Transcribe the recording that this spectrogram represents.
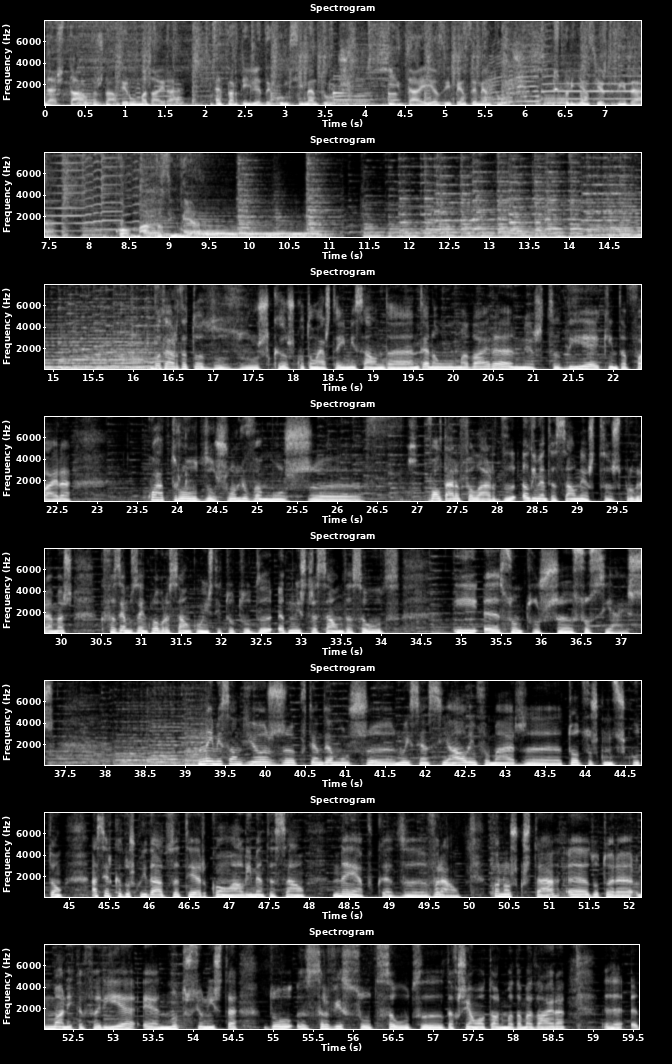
Nas tardes da Antero Madeira, a partilha de conhecimentos, ideias e pensamentos, experiências de vida. Com Marta Cília. Boa tarde a todos os que escutam esta emissão da Antena 1 Madeira. Neste dia, quinta-feira, 4 de julho, vamos uh, voltar a falar de alimentação nestes programas que fazemos em colaboração com o Instituto de Administração da Saúde e Assuntos eh, Sociais. Na emissão de hoje pretendemos, eh, no essencial, informar uh, todos os que nos escutam acerca dos cuidados a ter com a alimentação na época de verão. Connosco está a doutora Mónica Faria, é nutricionista do Serviço de Saúde da Região Autónoma da Madeira,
